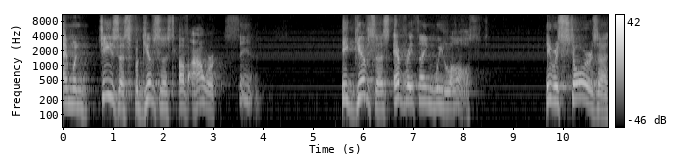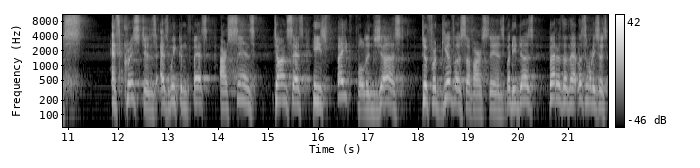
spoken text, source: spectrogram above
And when Jesus forgives us of our sins, He gives us everything we lost. He restores us as Christians as we confess our sins. John says He's faithful and just to forgive us of our sins, but He does better than that. Listen to what He says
